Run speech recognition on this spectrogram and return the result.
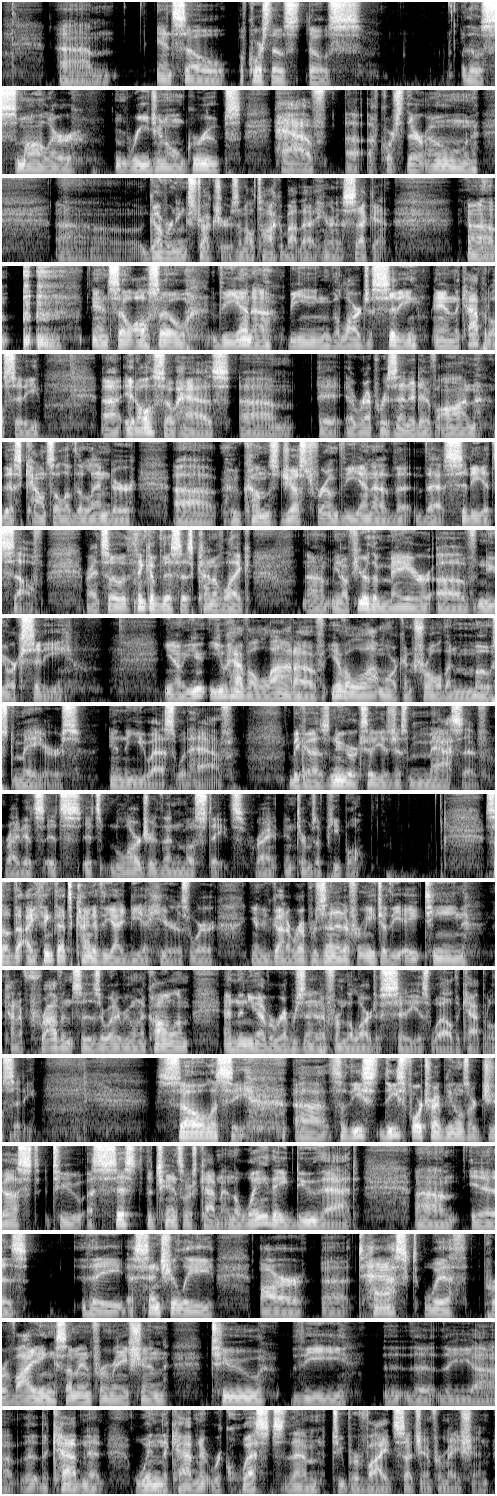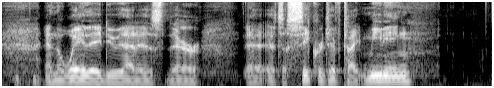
Um, and so, of course, those those those smaller regional groups have, uh, of course, their own uh, governing structures, and I'll talk about that here in a second. Um, and so, also Vienna, being the largest city and the capital city, uh, it also has um, a, a, representative on this Council of the Lender uh, who comes just from Vienna, the, that city itself, right? So think of this as kind of like, um, you know, if you're the mayor of New York City, you know, you, you have a lot of, you have a lot more control than most mayors in the U.S. would have because New York City is just massive, right? It's, it's, it's larger than most states, right? In terms of people. So the, I think that's kind of the idea here is where you know you've got a representative from each of the 18 kind of provinces or whatever you want to call them, and then you have a representative from the largest city as well, the capital city. So let's see. Uh, so these these four tribunals are just to assist the chancellor's cabinet, and the way they do that um, is they essentially are uh, tasked with providing some information to the the the, uh, the, the cabinet when the cabinet requests them to provide such information, and the way they do that is they're uh, it's a secretive type meeting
